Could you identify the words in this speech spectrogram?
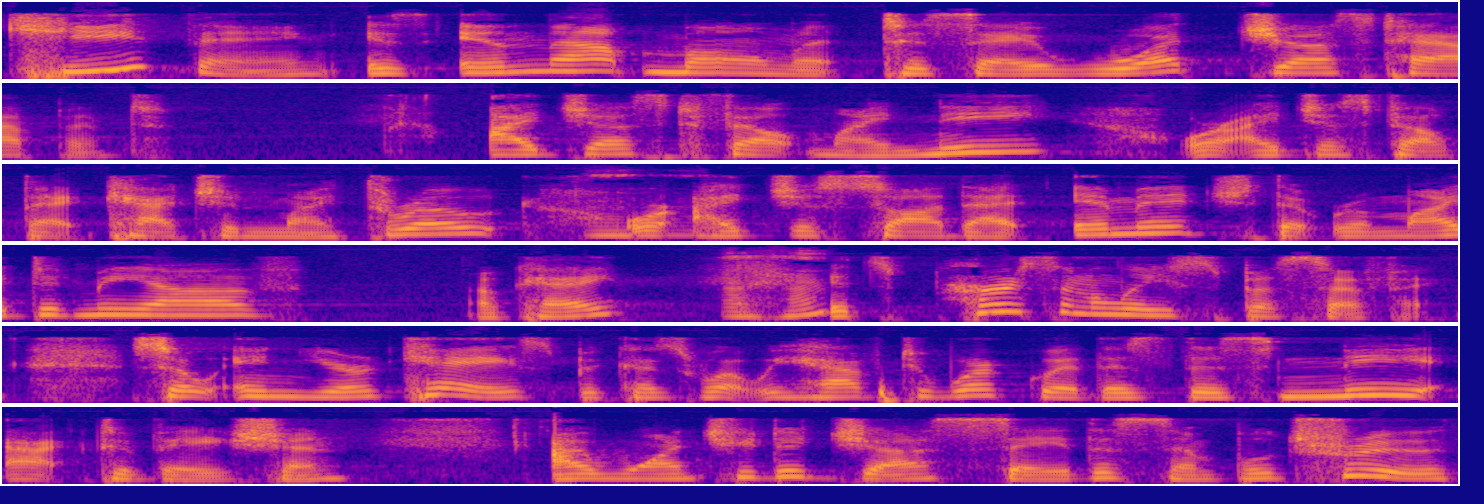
key thing is in that moment to say what just happened. I just felt my knee, or I just felt that catch in my throat, mm-hmm. or I just saw that image that reminded me of. Okay? Uh-huh. It's personally specific. So in your case, because what we have to work with is this knee activation, I want you to just say the simple truth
